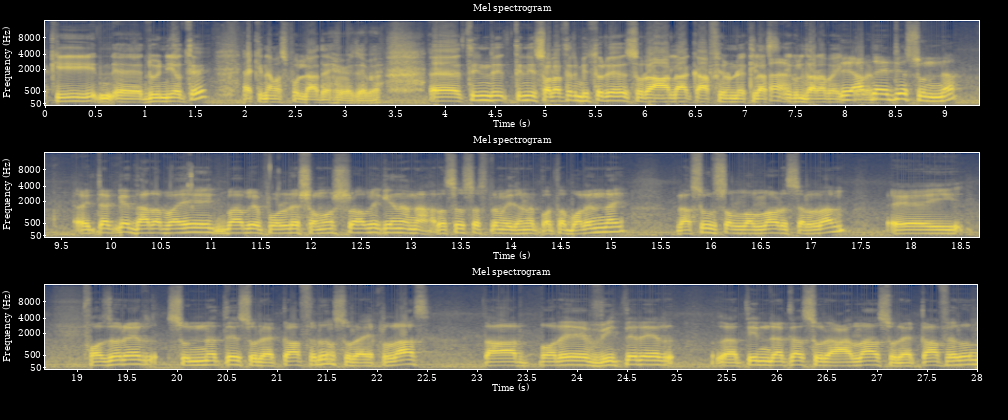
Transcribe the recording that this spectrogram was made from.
একই দুই নিয়তে একই নামাজ পড়লে আদায় হয়ে যাবে। তিনি তিনি সলাতের ভিতরে সোরা আলা কাফিরুন এখলাস হ্যাঁ। এগুলো ধারাবাহিক আপনি এটা শুননা এটাকে ধারাবাহিকভাবে পড়লে সমস্যা হবে কিনা না? না, রসুল সাল্লাম এই ধরনের কথা বলেন নাই। রাসুল সাল্লাহ সাল্লাম এই ফজরের সুন্নাতে সুরা কাফিরুন, সুরা এখলাস তারপরে ভিতরের তিন রাখা সুরা আলা, সুরা কাফেরুন,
